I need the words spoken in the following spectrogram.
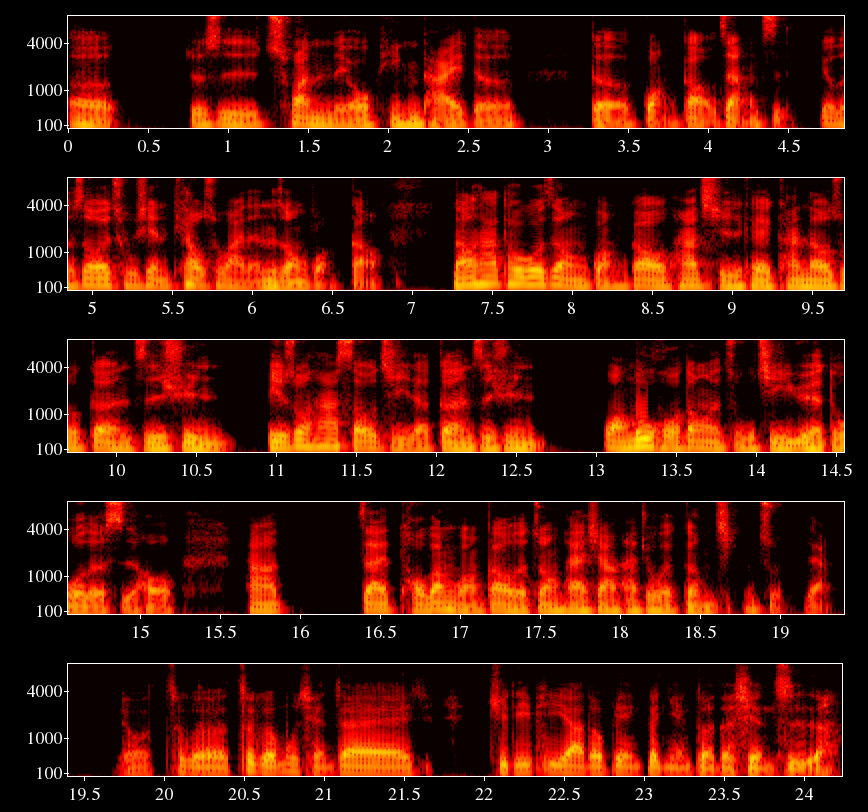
呃。就是串流平台的的广告这样子，有的时候会出现跳出来的那种广告，然后他透过这种广告，他其实可以看到说个人资讯，比如说他收集的个人资讯，网络活动的足迹越多的时候，他在投放广告的状态下，他就会更精准。这样有这个这个目前在。GDPR 都变更严格的限制了，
